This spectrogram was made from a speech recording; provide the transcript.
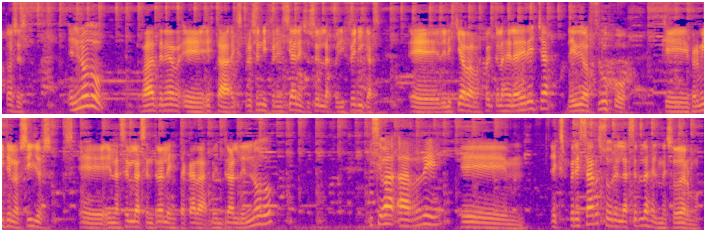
Entonces, el nodo va a tener eh, esta expresión diferencial en sus células periféricas de la izquierda respecto a las de la derecha, debido al flujo que permiten los cilios eh, en las células centrales de esta cara ventral del nodo y se va a re eh, expresar sobre las células del mesodermo,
